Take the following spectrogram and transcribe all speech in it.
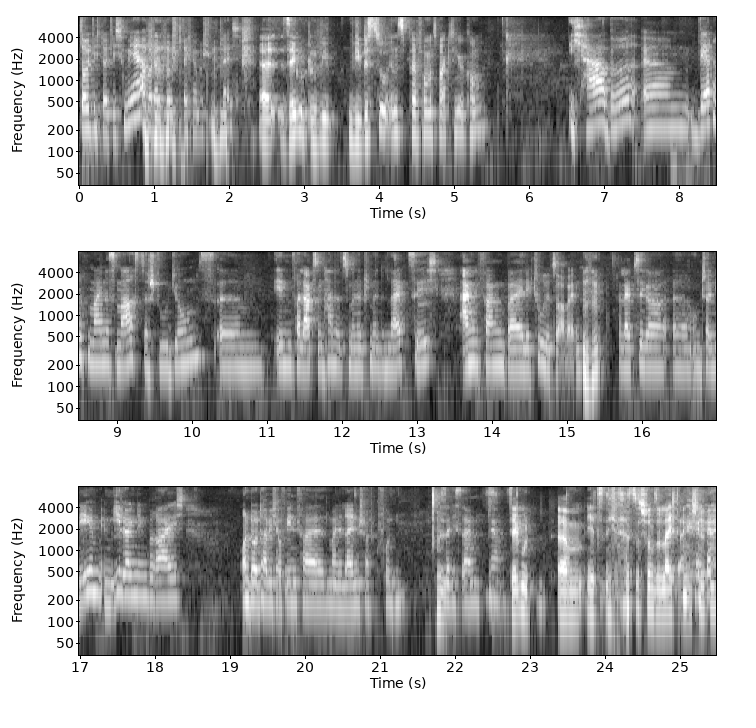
deutlich, deutlich mehr, aber darüber sprechen wir bestimmt gleich. Äh, sehr gut. Und wie, wie bist du ins Performance Marketing gekommen? Ich habe ähm, während meines Masterstudiums ähm, im Verlags- und Handelsmanagement in Leipzig angefangen, bei Lecturio zu arbeiten. Mhm. Leipziger äh, Unternehmen im E-Learning-Bereich. Und dort habe ich auf jeden Fall meine Leidenschaft gefunden würde ich sagen. Ja. Sehr gut. Ähm, jetzt, jetzt hast du es schon so leicht angeschnitten,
